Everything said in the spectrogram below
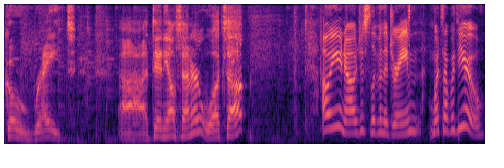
Great. Uh, Danielle Center, what's up? Oh, you know, just living the dream. What's up with you?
